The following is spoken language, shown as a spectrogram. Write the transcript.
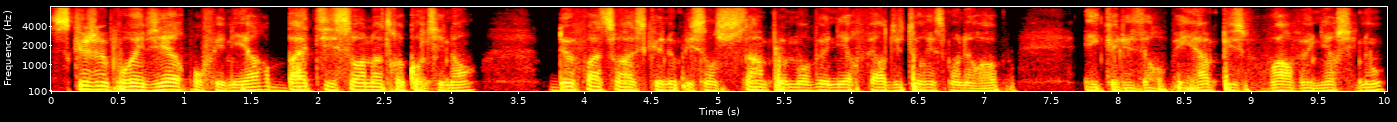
Ce que je pourrais dire pour finir, bâtissons notre continent de façon à ce que nous puissions simplement venir faire du tourisme en Europe et que les Européens puissent pouvoir venir chez nous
